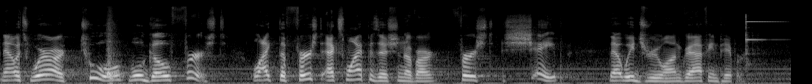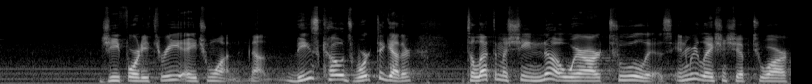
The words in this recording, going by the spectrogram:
Now it's where our tool will go first, like the first XY position of our first shape that we drew on graphing paper. G43H1. Now, these codes work together to let the machine know where our tool is in relationship to our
